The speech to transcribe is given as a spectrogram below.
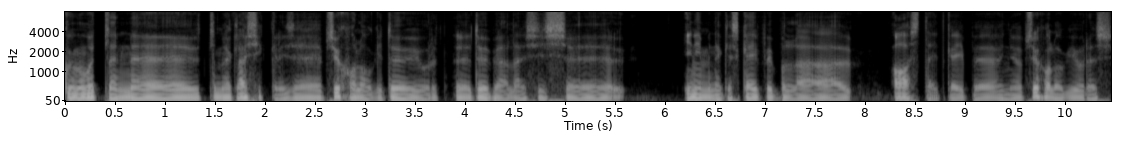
kui ma mõtlen, äh, ütleme, klassikalise psühholoogi töö juurde, äh, töö peale, siis äh, inimene, kes käib võib-olla aastaid, käib, on ju, psühholoogi juures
